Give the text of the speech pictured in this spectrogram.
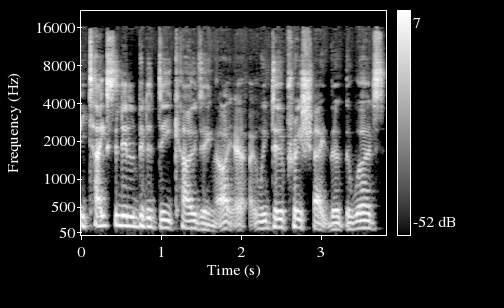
It takes a little bit of decoding. I, I, we do appreciate that the words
